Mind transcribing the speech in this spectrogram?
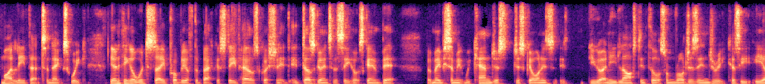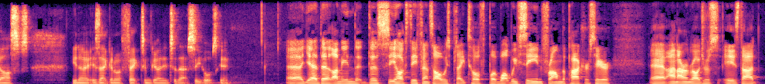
might leave that to next week. The only thing I would say, probably off the back of Steve Hale's question, it, it does go into the Seahawks game a bit, but maybe something we can just just go on is, is you got any lasting thoughts on Rodgers' injury? Because he he asks, you know, is that going to affect him going into that Seahawks game? Uh, yeah, the, I mean the, the Seahawks defense always play tough, but what we've seen from the Packers here uh, and Aaron Rodgers is that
